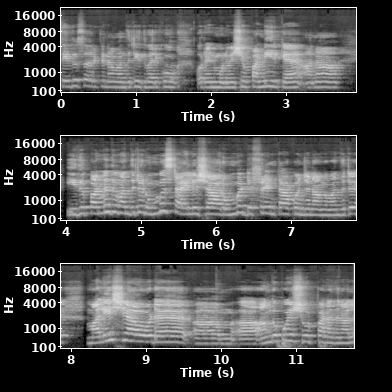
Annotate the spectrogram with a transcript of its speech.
சேது சாருக்கு நான் வந்துட்டு இது வரைக்கும் ஒரு ரெண்டு மூணு விஷயம் பண்ணியிருக்கேன். ஆனால் இது பண்ணது வந்துட்டு ரொம்ப ஸ்டைலிஷாக ரொம்ப டிஃப்ரெண்ட்டாக கொஞ்சம் நாங்கள் வந்துட்டு மலேசியாவோட um, அங்கே போய் ஷூட் பண்ணதுனால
